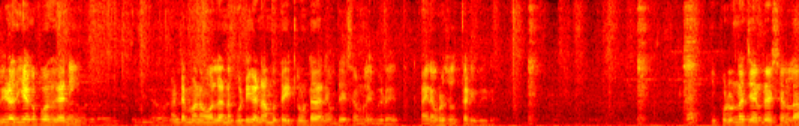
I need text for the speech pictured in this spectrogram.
వీడియో తీయకపోదు కానీ అంటే మన వాళ్ళన్న గుడ్డిగా నమ్మితే ఇట్లా ఉంటుందనే ఉద్దేశంలో ఈ వీడియో చేస్తాను ఆయన కూడా చూస్తాడు ఈ వీడియో. ఇప్పుడున్న జనరేషన్లో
